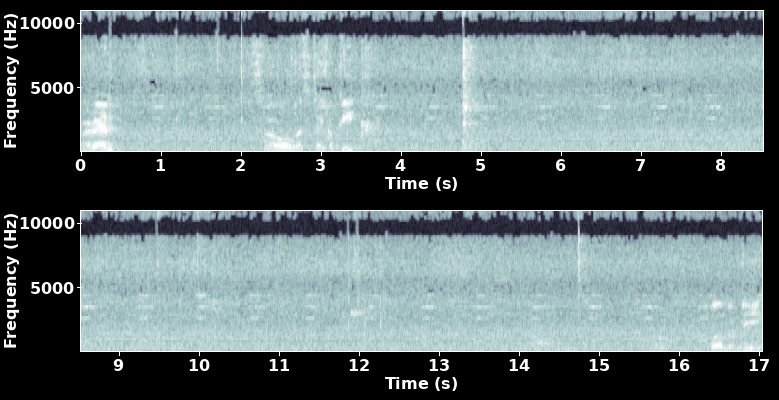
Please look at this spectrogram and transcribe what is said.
We're in. So let's take a peek. A little bit deep.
